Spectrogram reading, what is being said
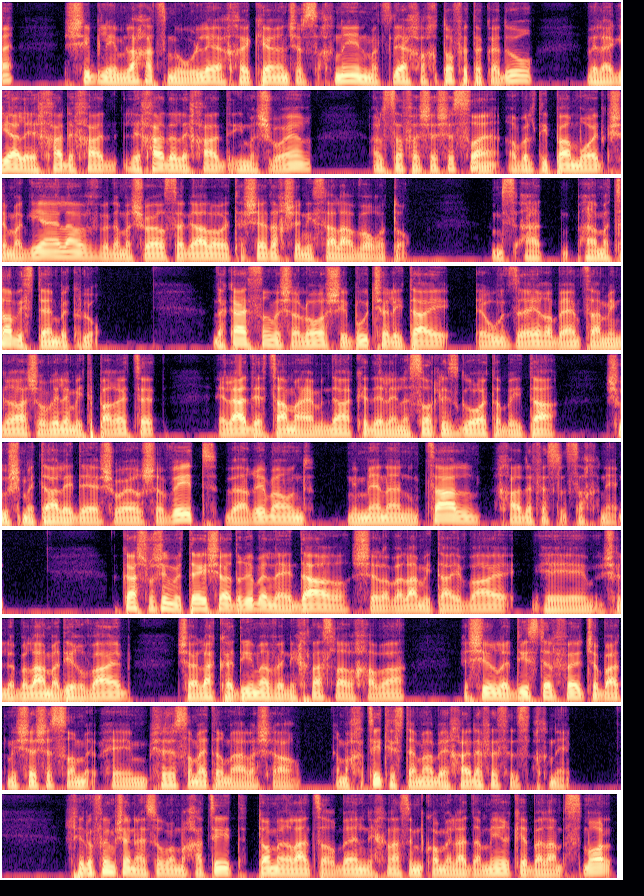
שיבלי עם לחץ מעולה אחרי קרן של סכנין מצליח לחטוף את הכדור ולהגיע לאחד אחד, לאחד על אחד עם השוער על סף ה-16, אבל טיפה מועד כשמגיע אליו וגם השוער סגר לו את השטח שניסה לעבור אותו. המצב הסתיים בכלום. דקה 23, איבוד של איתי אהוד זעירה באמצע המגרש הוביל למתפרצת. אלעד יצא מהעמדה כדי לנסות לסגור את הבעיטה שהושמטה על ידי השוער שביט, והריבאונד ממנה נוצל 1-0 לסכנין. דקה 39, דריבל נהדר של הבלם איתי וייב, אה, של הבלם אדיר וייב, שעלה קדימה ונכנס לרחבה, השאיר לדיסטלפלד שבעט מ-16 מטר מעל השער. המחצית הסתיימה ב-1-0 לסכנין. חילופים שנעשו במחצית, תומר לנץ ארבל נכנס במקום אלעד אמיר כבלם שמאל.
